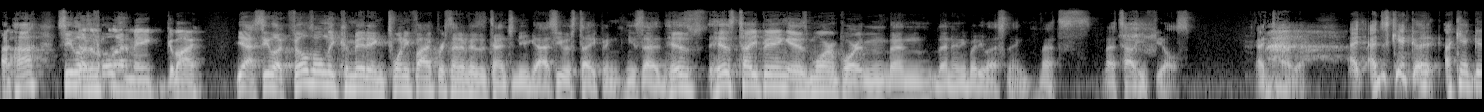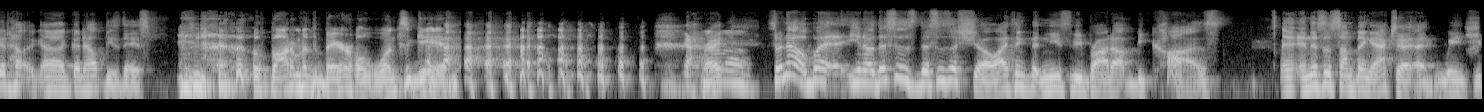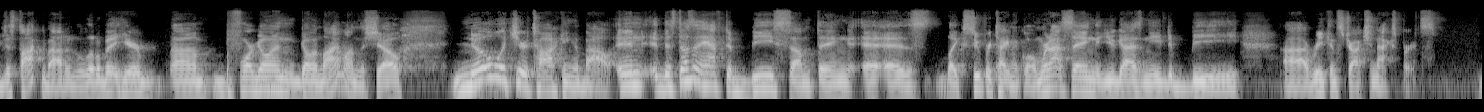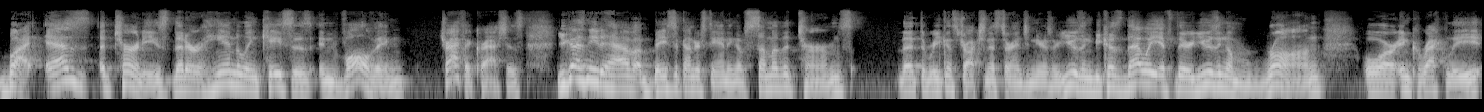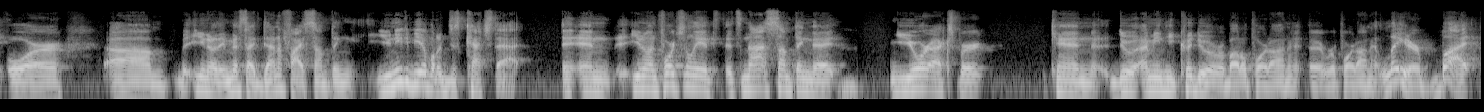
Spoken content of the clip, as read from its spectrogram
uh huh. See, look, doesn't apply to me. Goodbye. Yeah, see, look, Phil's only committing 25% of his attention to you guys. He was typing. He said his his typing is more important than than anybody listening. That's that's how he feels. I tell you, I, I just can't get I can't get uh, good help these days. Bottom of the barrel once again. yeah, right. Uh, so no, but you know, this is this is a show I think that needs to be brought up because and, and this is something actually I, I, we we just talked about it a little bit here um, before going going live on the show know what you're talking about and this doesn't have to be something as like super technical and we're not saying that you guys need to be uh, reconstruction experts. But as attorneys that are handling cases involving traffic crashes, you guys need to have a basic understanding of some of the terms that the reconstructionists or engineers are using because that way if they're using them wrong or incorrectly or um, you know they misidentify something you need to be able to just catch that and, and you know unfortunately it's, it's not something that your expert can do. I mean, he could do a rebuttal report on it, a report on it later, but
